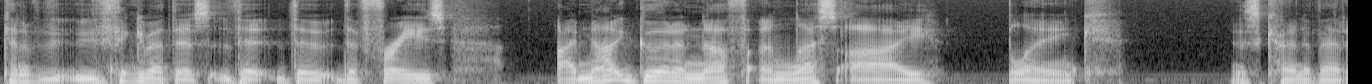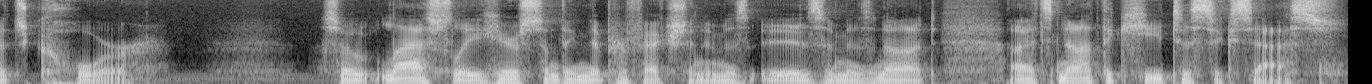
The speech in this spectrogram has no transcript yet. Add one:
Kind of think about this: the the the phrase "I'm not good enough unless I." blank is kind of at its core. So, lastly, here's something that perfectionism is not uh, it's not the key to success.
